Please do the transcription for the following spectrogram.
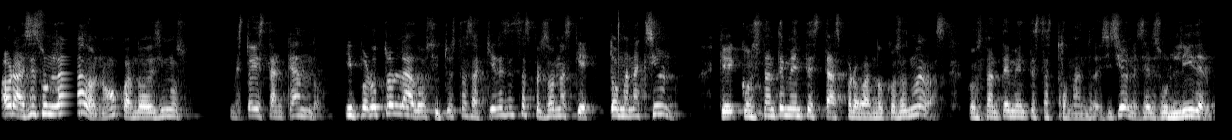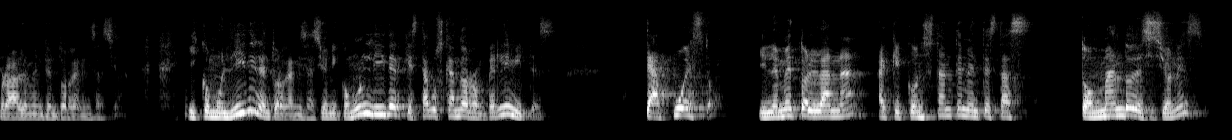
Ahora, ese es un lado, ¿no? Cuando decimos, me estoy estancando. Y por otro lado, si tú estás aquí, eres de estas personas que toman acción, que constantemente estás probando cosas nuevas, constantemente estás tomando decisiones, eres un líder probablemente en tu organización. Y como líder en tu organización y como un líder que está buscando romper límites, te apuesto y le meto lana a que constantemente estás tomando decisiones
